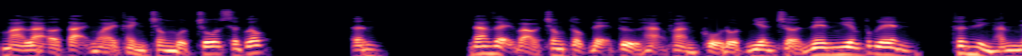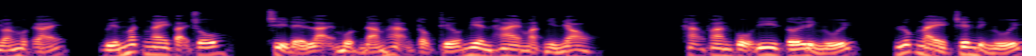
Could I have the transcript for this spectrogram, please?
mà là ở tại ngoài thành trong một chỗ sơ gốc ân. Đang dạy bảo trong tộc đệ tử hạng phản cổ đột nhiên trở nên nghiêm túc lên, thân hình hắn nhoáng một cái, biến mất ngay tại chỗ chỉ để lại một đám hạng tộc thiếu niên hai mặt nhìn nhau. Hạng Phan cổ đi tới đỉnh núi, lúc này trên đỉnh núi,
